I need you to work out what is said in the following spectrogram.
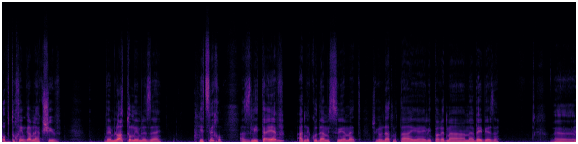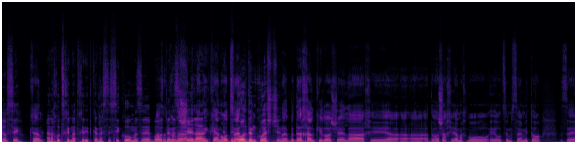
או פתוחים גם להקשיב, והם לא אטומים לזה, יצליחו. אז להתאהב עד נקודה מסוימת, שגם לדעת מתי אה, להיפרד מה, מהבייבי הזה. אה, יוסי, כן. אנחנו צריכים להתחיל להתכנס לסיכום, אז אה, בוא אז תן אומר, שאלה. אני- כן The רוצה- golden question. בדרך כלל, כאילו, השאלה הכי, הדבר שהכי אנחנו אה, רוצים לסיים איתו, זה,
